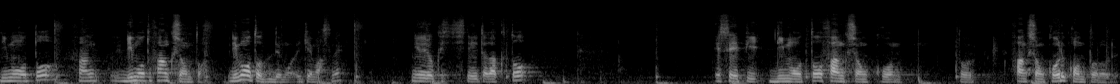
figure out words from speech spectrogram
リモートファンリモートファンクションとリモートでもいけますね。入力していただくと SAP リモートファンクションコント Function Call Control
